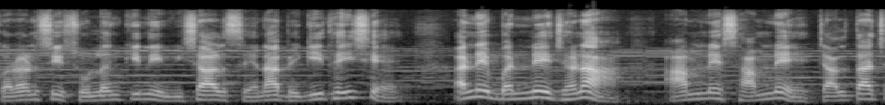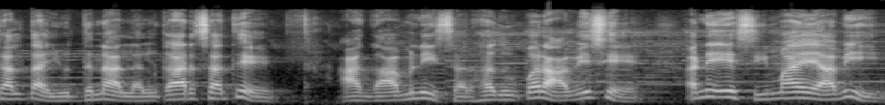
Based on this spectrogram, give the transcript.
કરણસિંહ સોલંકીની વિશાળ સેના ભેગી થઈ છે અને બંને જણા આમને સામને ચાલતા ચાલતા યુદ્ધના લલકાર સાથે આ ગામની સરહદ ઉપર આવે છે અને એ સીમાએ આવી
